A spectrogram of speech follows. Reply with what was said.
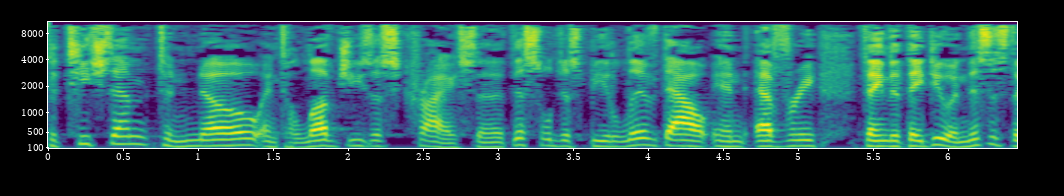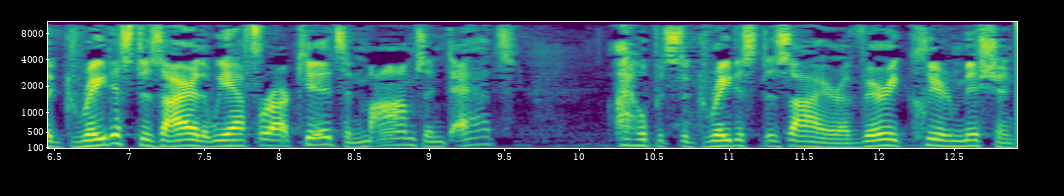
To teach them to know and to love Jesus Christ, and that this will just be lived out in everything that they do. And this is the greatest desire that we have for our kids and moms and dads. I hope it's the greatest desire, a very clear mission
